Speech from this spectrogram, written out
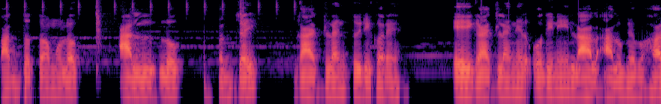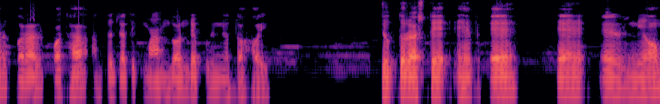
বাধ্যতামূলক আলোকসজ্জায় গাইডলাইন তৈরি করে। এই গাইডলাইনের অধীনেই লাল আলো ব্যবহার করার কথা আন্তর্জাতিক মানদণ্ডে পরিণত হয়। যুক্তরাষ্ট্রে এফএএ এর নিয়ম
